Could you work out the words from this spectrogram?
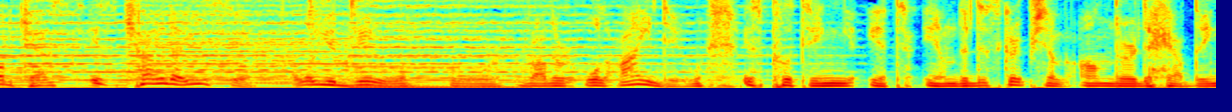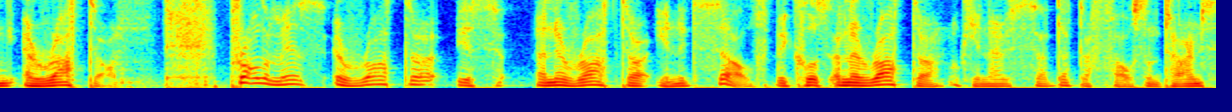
Podcast is kinda easy. All you do, or rather all I do, is putting it in the description under the heading errata. Problem is, errata is an errata in itself, because an errata, okay now I've said that a thousand times,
